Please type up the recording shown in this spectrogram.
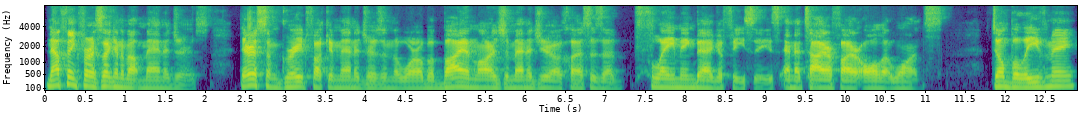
Now, think for a second about managers. There are some great fucking managers in the world, but by and large, the managerial class is a flaming bag of feces and a tire fire all at once. Don't believe me?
